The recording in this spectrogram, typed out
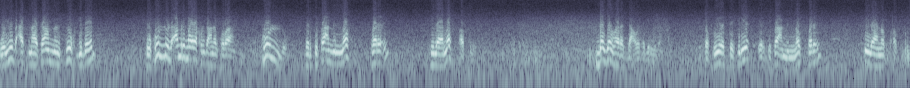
ويبعث ما كان منسوخ قبل. وكل الأمر ما يخرج عن القرآن. كله. ارتفاع من نص فرعي إلى نص أصلي. ده جوهر الدعوة تقريبا. تطوير التشريع ارتفاع من نص فرعي إلى نص أصلي.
